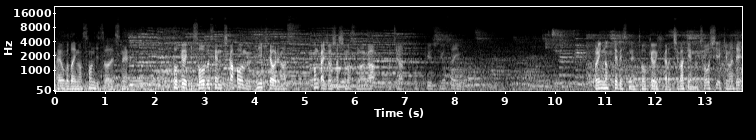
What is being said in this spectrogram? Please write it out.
おはようございます。本日はですね東京駅総武線地下ホームに来ております。今回乗車しますのがこちら特急潮西号です。これに乗ってですね東京駅から千葉県の銚子駅まで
